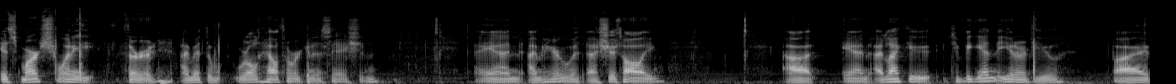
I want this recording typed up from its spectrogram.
it's March 23rd. I'm at the World Health Organization, and I'm here with uh, Chetali. Uh, and I'd like you to begin the interview by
